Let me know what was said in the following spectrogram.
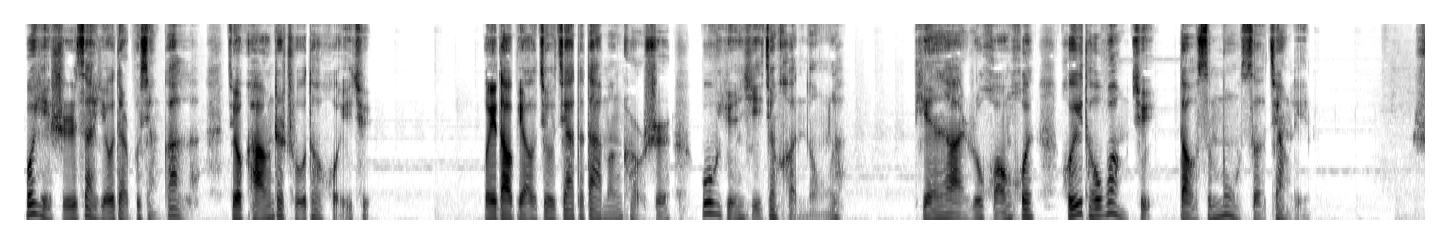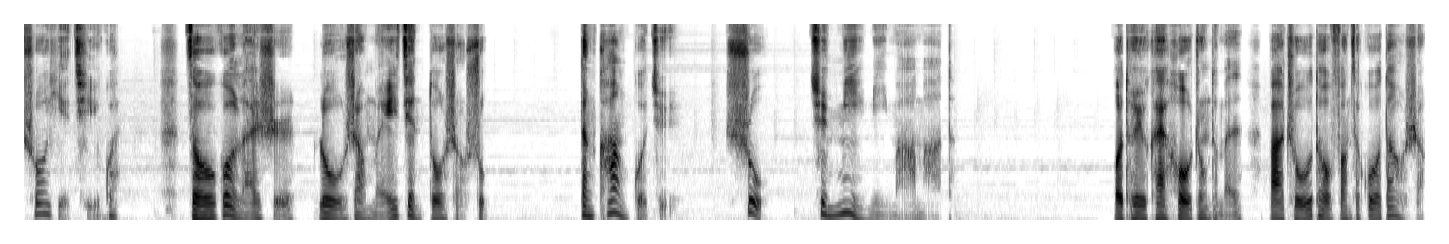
我也实在有点不想干了，就扛着锄头回去。回到表舅家的大门口时，乌云已经很浓了，天暗如黄昏。回头望去，倒似暮色降临。说也奇怪，走过来时路上没见多少树，但看过去，树却密密麻麻的。我推开厚重的门，把锄头放在过道上。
